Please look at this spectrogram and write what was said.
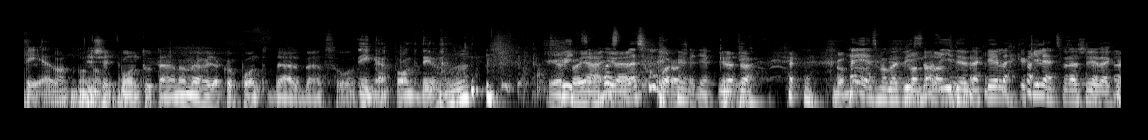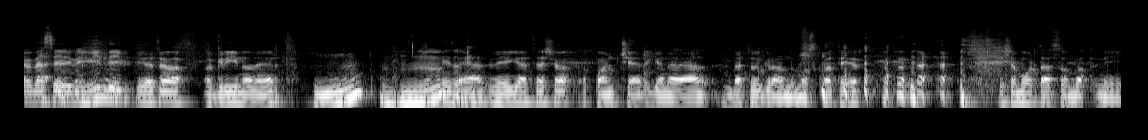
Dél van, gondolom. és egy pont utána, mert hogy akkor pont Dell-ben szól. Igen, pont dél. Illetve a já- Vicc, illetve- ez humoros egyébként. illetve, gondolom- Helyez magad vissza gondolom- az időbe, kérlek, a 90-es évekről beszélünk még mindig. Illetve a, a Green Alert Bizony. végjátszása, a Puncher General Battleground Moszkva tér, és a Mortal Szombat 4.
